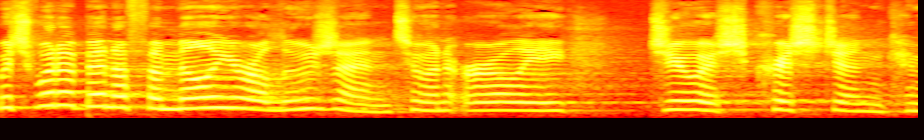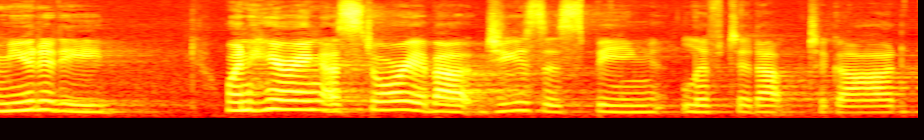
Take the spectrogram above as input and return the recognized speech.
which would have been a familiar allusion to an early Jewish Christian community when hearing a story about Jesus being lifted up to God.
